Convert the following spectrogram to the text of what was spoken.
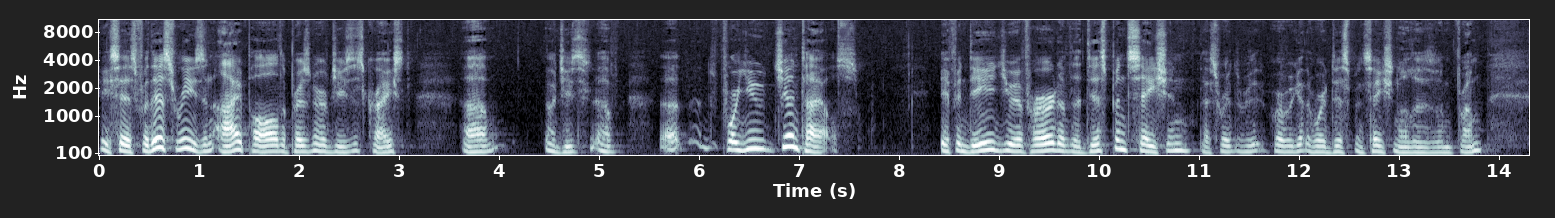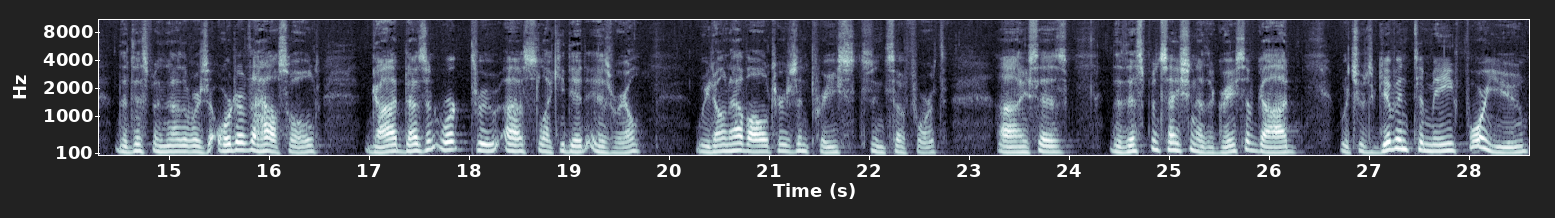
he says, For this reason, I, Paul, the prisoner of Jesus Christ, um, oh, Jesus, uh, uh, for you Gentiles. If indeed you have heard of the dispensation, that's where, where we get the word dispensationalism from, the disp- in other words, the order of the household, God doesn't work through us like he did Israel. We don't have altars and priests and so forth. Uh, he says, the dispensation of the grace of God, which was given to me for you,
